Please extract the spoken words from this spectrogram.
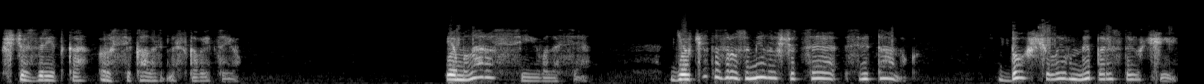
що зрідка розсікалась блискавицею. Імла розсіювалася. Дівчата зрозуміли, що це світанок. Дощ лив не перестаючи.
